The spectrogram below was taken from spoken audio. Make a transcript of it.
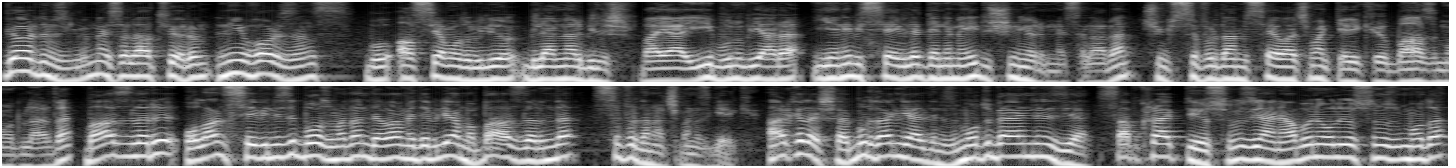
Gördüğünüz gibi mesela atıyorum New Horizons bu Asya modu biliyor bilenler bilir. Bayağı iyi. Bunu bir ara yeni bir save'le denemeyi düşünüyorum mesela ben. Çünkü sıfırdan bir save açmak gerekiyor bazı modlarda. Bazıları olan save'inizi bozmadan devam edebiliyor ama bazılarında sıfırdan açmanız gerekiyor. Arkadaşlar buradan geldiniz. Modu beğendiniz ya. Subscribe diyorsunuz. Yani abone oluyorsunuz moda.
